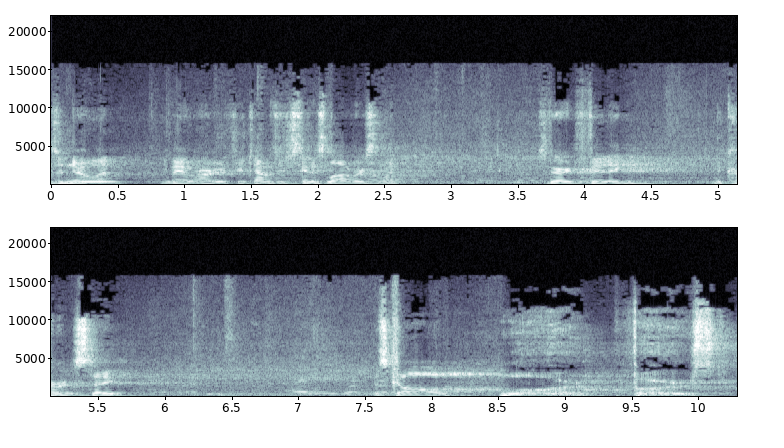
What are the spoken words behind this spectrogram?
is a new one. You may have heard it a few times you've seen us live recently. It's very fitting in the current state. It's called War First.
